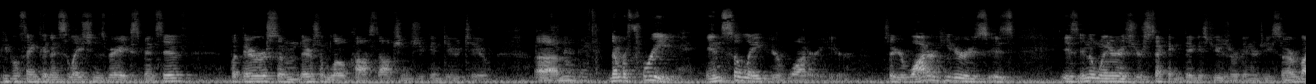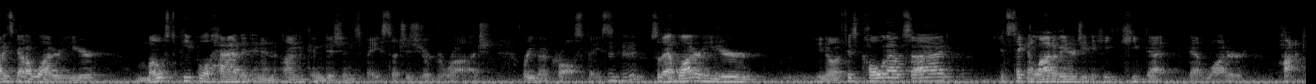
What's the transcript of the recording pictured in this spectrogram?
people think that insulation is very expensive, but there are some there are some low cost options you can do too. Um, number three, insulate your water heater. So your water heater is is is in the winter is your second biggest user of energy. So everybody's got a water heater. Most people have it in an unconditioned space, such as your garage or even a crawl space. So that water heater, you know, if it's cold outside, it's taking a lot of energy to heat, keep that that water hot.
